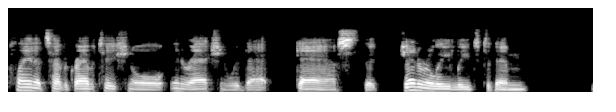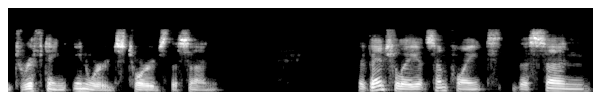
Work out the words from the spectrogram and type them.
planets have a gravitational interaction with that gas that generally leads to them drifting inwards towards the sun. Eventually at some point the sun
